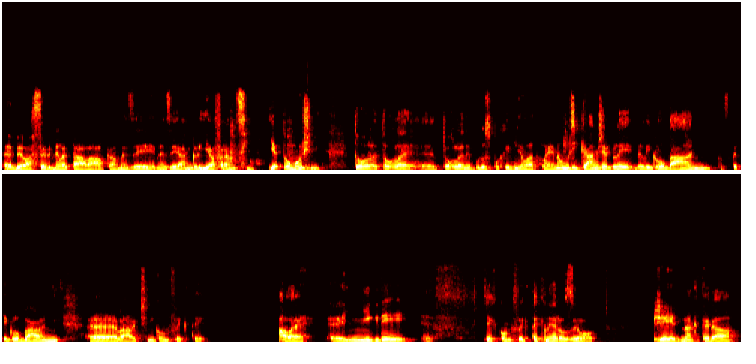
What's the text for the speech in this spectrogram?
e, byla sedmiletá válka mezi, mezi Anglií a Francií. Je to možný. To, tohle, tohle nebudu spochybňovat, ale jenom říkám, že byly, byly globální, v podstatě globální e, váleční konflikty. Ale e, nikdy v těch konfliktech nerozilo, že jednak teda Eh,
